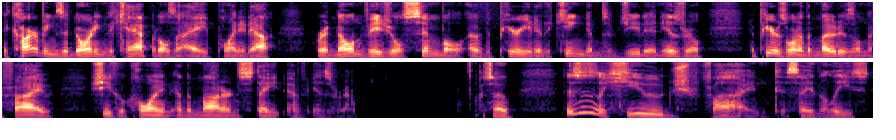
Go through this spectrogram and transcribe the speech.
The carvings adorning the capitals, IA pointed out, were a known visual symbol of the period of the kingdoms of Judah and Israel. It appears one of the motives on the five shekel coin of the modern state of Israel. So, this is a huge find, to say the least.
